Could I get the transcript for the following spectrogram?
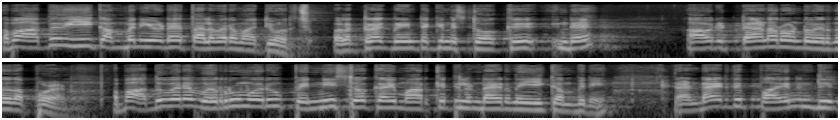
അപ്പോൾ അത് ഈ കമ്പനിയുടെ തലവരെ മാറ്റിമറിച്ചു. ഇലക്ട്ര ഗ്രീൻ ടെക്കിന്റെ സ്റ്റോക്കിന്റെ ആ ഒരു ടേൺ അറൗണ്ട് വരുന്നത് അപ്പോഴാണ്. അപ്പോൾ അതുവരെ വെറും ഒരു പെന്നി സ്റ്റോക്കായി മാർക്കറ്റിലുണ്ടായിരുന്ന ഈ കമ്പനി രണ്ടായിരത്തി പതിനഞ്ചിൽ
